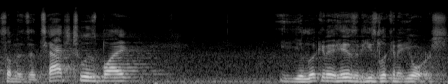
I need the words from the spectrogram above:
something that's attached to his bike. You're looking at his and he's looking at yours.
